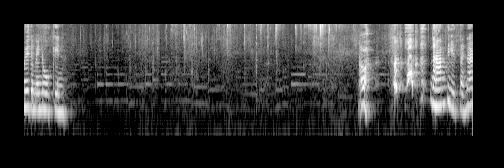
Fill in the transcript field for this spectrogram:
มีแต่เมนูกิน น้ำดีดใส่หน้า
